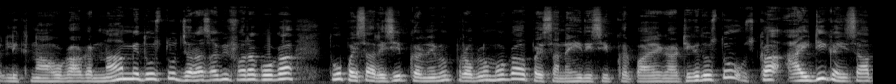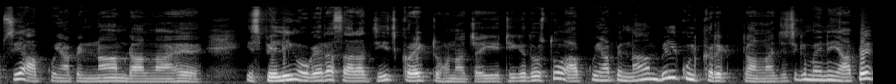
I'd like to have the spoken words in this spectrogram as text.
लिखना होगा। अगर नाम में दोस्तों ज़रा सा भी फ़र्क होगा तो वो पैसा रिसीव करने में प्रॉब्लम होगा और पैसा नहीं रिसीव कर पाएगा। ठीक है दोस्तों? उसका आईडी के हिसाब से आपको यहाँ पे नाम डालना है। स्पेलिंग वगैरह सारा चीज़ करेक्ट होना चाहिए। ठीक है दोस्तों? आपको यहाँ पर नाम बिल्कुल करेक्ट डालना है। जैसे कि मैंने यहाँ पर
